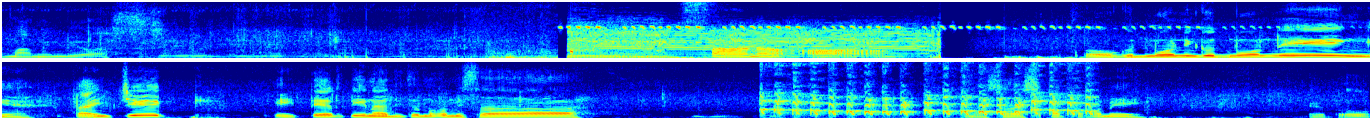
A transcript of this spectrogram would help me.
Buhay mamimiwas. Sana all. So, good morning, good morning. Time check. 8.30. Nandito na kami sa nasa spot na kami. Ito.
